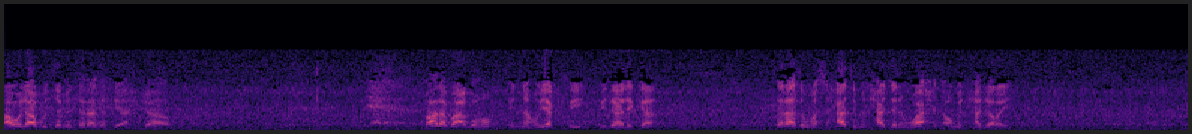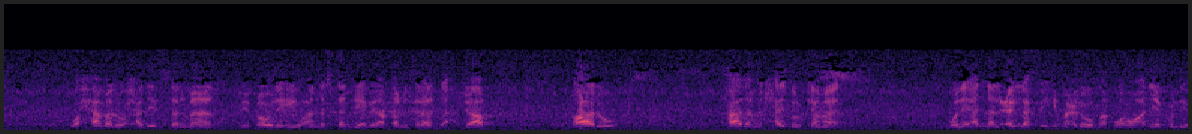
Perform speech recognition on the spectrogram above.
أو لا بد من ثلاثة أحجار. قال بعضهم إنه يكفي بذلك ثلاث مساحات من حجر واحد أو من حجرين. وحملوا حديث سلمان في قوله وأن نستنجي بأقل من ثلاثة أحجار. قالوا هذا من حيث الكمال ولأن العلة فيه معلومة وهو أن يكون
